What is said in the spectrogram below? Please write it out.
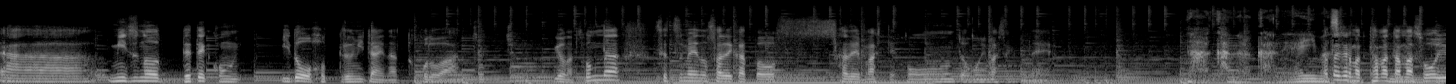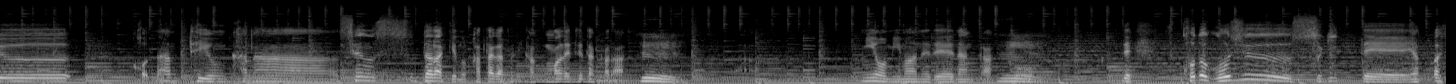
あー水の出てこん井戸を掘ってるみたいなところはあるような、そんな説明のされ方をされまして、ほーんと思いましたけどね。なかなかね今。私はまあたまたまそういうこうなんていうんかな、センスだらけの方々に囲まれてたから、うん。見よう見まねで、なんかこう、うんこの50過ぎて、やっぱり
